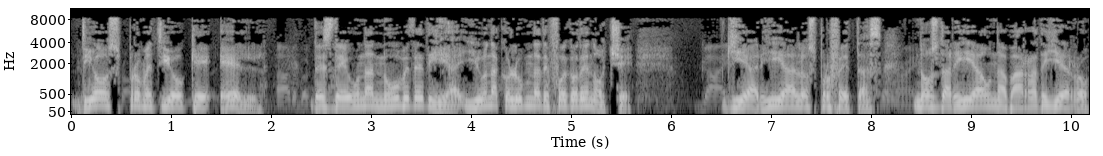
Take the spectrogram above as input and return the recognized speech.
Dios prometió que Él desde una nube de día y una columna de fuego de noche, guiaría a los profetas, nos daría una barra de hierro,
